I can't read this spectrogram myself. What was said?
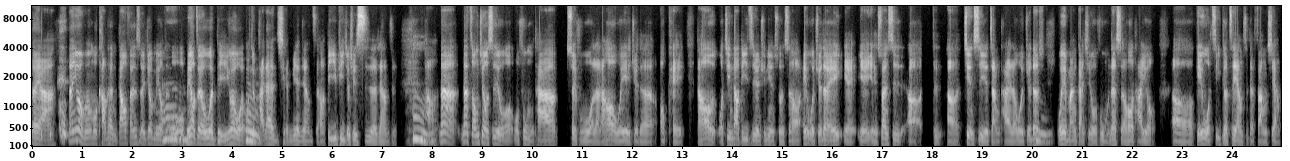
对啊，那因为我们我考的很高分，所以就没有我我没有这个问题，因为我我就排在很前面这样子哈，第一批就去撕了这样子。嗯，好，那那终究是我我父母他说服我了，然后我也觉得 OK，然后我进到第一志愿去念书的时候，哎，我觉得哎也也也算是呃这呃见识也展开了，我觉得我也蛮感谢我父母那时候他有呃给我一个这样子的方向。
